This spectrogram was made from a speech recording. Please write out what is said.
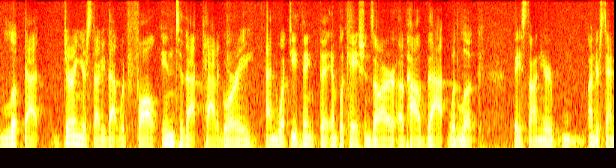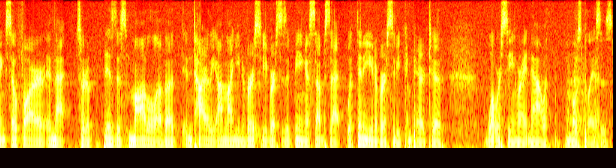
looked at during your study that would fall into that category? And what do you think the implications are of how that would look based on your understanding so far in that sort of business model of an entirely online university versus it being a subset within a university compared to what we're seeing right now with most places?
